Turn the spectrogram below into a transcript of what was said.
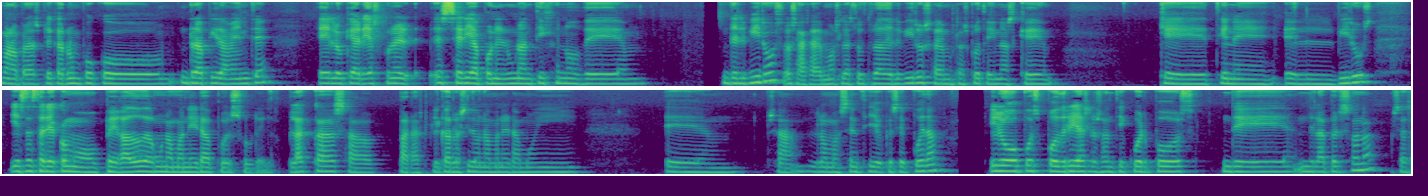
bueno, para explicarlo un poco rápidamente, eh, lo que harías poner, sería poner un antígeno de, del virus, o sea, sabemos la estructura del virus, sabemos las proteínas que, que tiene el virus y esto estaría como pegado de alguna manera pues sobre las placas, para explicarlo así de una manera muy, eh, o sea, lo más sencillo que se pueda. Y luego pues podrías los anticuerpos de, la persona, o sea,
